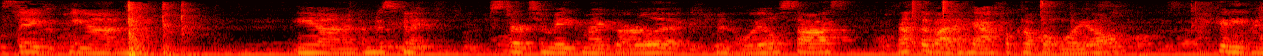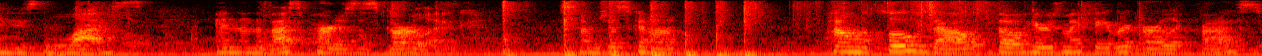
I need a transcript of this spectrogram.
Save the pan, and I'm just gonna start to make my garlic and oil sauce. That's about a half a cup of oil. I could even use less. And then the best part is this garlic. So I'm just gonna pound the cloves out. So here's my favorite garlic press.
